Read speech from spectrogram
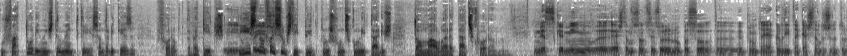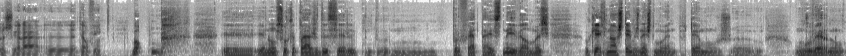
o fator e o instrumento de criação da riqueza, foram abatidos. E, e isso país... não foi substituído pelos fundos comunitários tão mal baratados que foram. Não? Nesse caminho, eh, esta moção de censura não passou. Eh, eu perguntei, acredita que esta legislatura chegará eh, até ao fim? Bom, eu não sou capaz de ser profeta a esse nível, mas o que é que nós temos neste momento? Temos um governo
